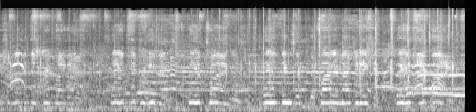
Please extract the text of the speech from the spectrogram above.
imagination. Look at this group right here. They have tetrahedrons. They have triangles. They have things that defy imagination. They have iPies.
